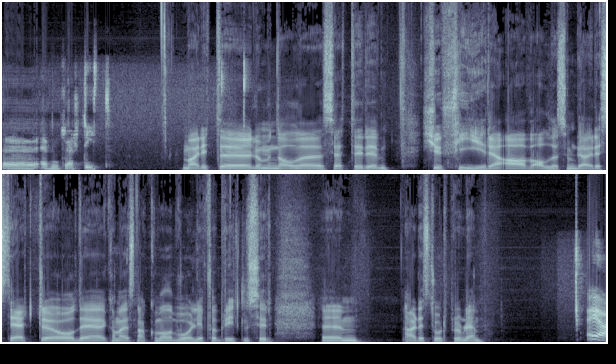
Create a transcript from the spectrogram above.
eh, eventuelt dit. Marit eh, Lommendal eh, Sæther, 24 av alle som ble arrestert, eh, og det kan være snakk om alvorlige forbrytelser. Er det et stort problem? Ja,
